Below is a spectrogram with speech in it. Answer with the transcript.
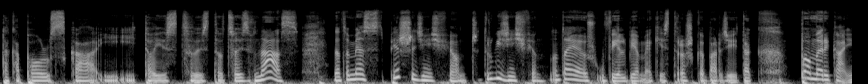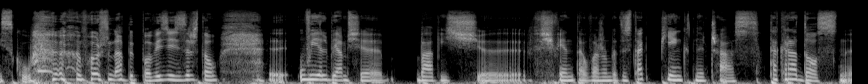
taka polska i, i to, jest, to jest to, co jest w nas. Natomiast pierwszy dzień świąt, czy drugi dzień świąt, no to ja już uwielbiam, jak jest troszkę bardziej tak po amerykańsku, można by powiedzieć. Zresztą y, uwielbiam się bawić y, w święta. Uważam, że to jest tak piękny czas, tak radosny.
